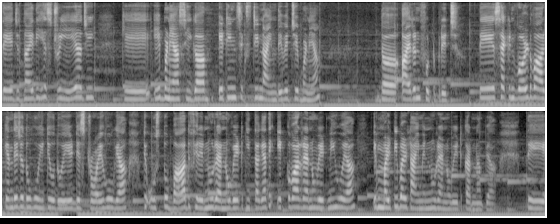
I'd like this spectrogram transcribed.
ਤੇ ਜਿੱਦਾਂ ਇਹਦੀ ਹਿਸਟਰੀ ਇਹ ਆ ਜੀ, ਕਿ ਇਹ ਬਣਿਆ ਸੀਗਾ 1869 ਦੇ ਵਿੱਚ ਇਹ ਬਣਿਆ। ਦ ਆਇਰਨ ਫੁੱਟ ਬ੍ਰਿਜ ਤੇ ਸੈਕੰਡ ਵਰਲਡ ਵਾਰ ਕਹਿੰਦੇ ਜਦੋਂ ਹੋਈ ਤੇ ਉਦੋਂ ਇਹ ਡਿਸਟਰੋਏ ਹੋ ਗਿਆ ਤੇ ਉਸ ਤੋਂ ਬਾਅਦ ਫਿਰ ਇਹਨੂੰ ਰੈਨੋਵੇਟ ਕੀਤਾ ਗਿਆ ਤੇ ਇੱਕ ਵਾਰ ਰੈਨੋਵੇਟ ਨਹੀਂ ਹੋਇਆ, ਇਹ ਮਲਟੀਪਲ ਟਾਈਮ ਇਹਨੂੰ ਰੈਨੋਵੇਟ ਕਰਨਾ ਪਿਆ। ਤੇ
